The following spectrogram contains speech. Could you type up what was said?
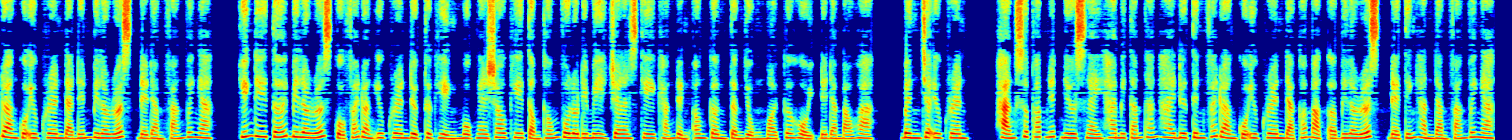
phái đoàn của Ukraine đã đến Belarus để đàm phán với Nga. Chuyến đi tới Belarus của phái đoàn Ukraine được thực hiện một ngày sau khi Tổng thống Volodymyr Zelensky khẳng định ông cần tận dụng mọi cơ hội để đảm bảo hòa bình cho Ukraine. Hãng Sputnik News ngày 28 tháng 2 đưa tin phái đoàn của Ukraine đã có mặt ở Belarus để tiến hành đàm phán với Nga.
